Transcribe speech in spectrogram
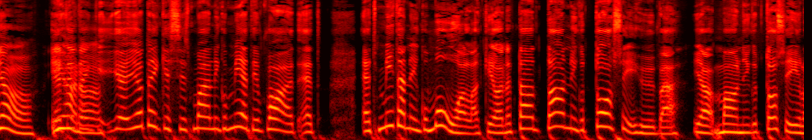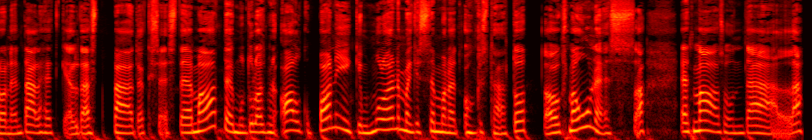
Joo, Ja ihanaa. jotenkin, ja jotenkin siis mä niinku mietin vaan, että et, et mitä niinku muuallakin on. Tämä on, tää on niinku tosi hyvä ja mä oon niinku tosi iloinen tällä hetkellä tästä päätöksestä. Ja mä ajattelin, että mun tulee semmoinen alkupaniikki, mutta mulla on enemmänkin semmoinen, että onko tämä totta, onko mä unessa, että mä asun täällä.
